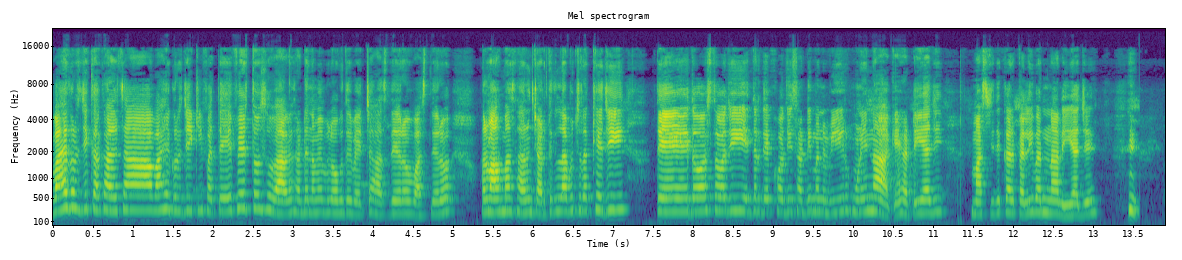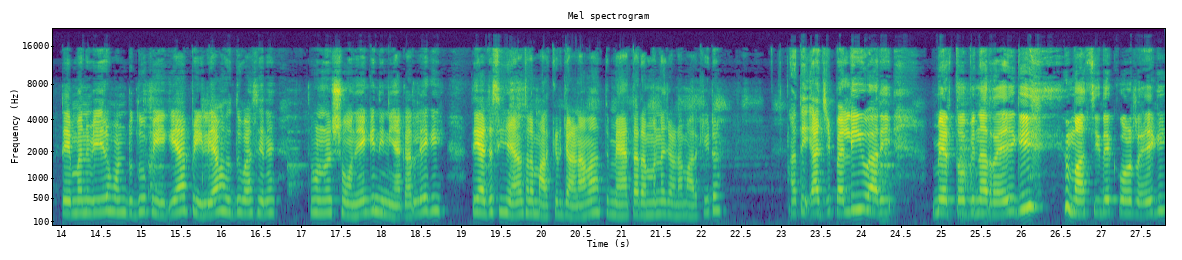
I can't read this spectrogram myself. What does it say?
ਵਾਹਿਗੁਰੂ ਜੀ ਕਾ ਖਾਲਸਾ, ਵਾਹਿਗੁਰੂ ਜੀ ਕੀ ਫਤਿਹ। ਫਿਰ ਤੋਂ ਸਵਾਗਤ ਸਾਡੇ ਨਵੇਂ ਵਲੌਗ ਦੇ ਵਿੱਚ। ਹੱਸਦੇ ਰਹੋ, ਵਸਦੇ ਰਹੋ। ਪਰਮਾਤਮਾ ਸਾਰਿਆਂ ਨੂੰ ਚੜ੍ਹਦੀ ਕਲਾ ਵਿੱਚ ਰੱਖੇ ਜੀ। ਤੇ ਦੋਸਤੋ ਜੀ, ਇੱਧਰ ਦੇਖੋ ਜੀ, ਸਾਡੀ ਮਨਵੀਰ ਹੁਣੇ ਨਹਾ ਕੇ ਹਟੀ ਆ ਜੀ। ਮਾਸੀ ਦੇ ਘਰ ਪਹਿਲੀ ਵਾਰ ਨਹਾ ਲਈ ਅੱਜ। ਤੇ ਮਨਵੀਰ ਹੁਣ ਦੁੱਧ ਪੀ ਗਿਆ ਪੀ ਲਿਆ ਦੁੱਧ ਦੁੱਧੂ ਬਸ ਇਹਨੇ। ਤੇ ਹੁਣ ਸੋਣੇਗੀ ਨੀਨੀਆਂ ਕਰ ਲੇਗੀ। ਤੇ ਅੱਜ ਅਸੀਂ ਜਾਣਾ ਥੋੜਾ ਮਾਰਕੀਟ ਜਾਣਾ ਵਾ, ਤੇ ਮੈਂ ਤਾਂ ਰਮਨ ਨੇ ਜਾਣਾ ਮਾਰਕੀਟ ਅਤੇ ਅੱਜ ਪਹਿਲੀ ਵਾਰੀ ਮੇਰੇ ਤੋਂ ਬਿਨਾਂ ਰਹੇਗੀ, ਮਾਸੀ ਦੇ ਕੋਲ ਰਹੇਗੀ।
